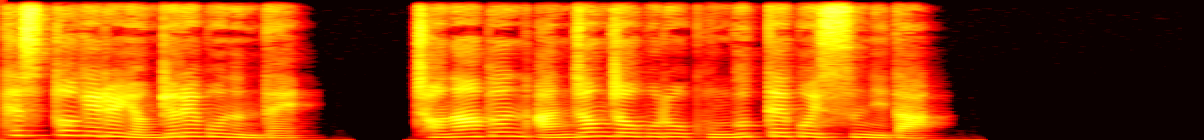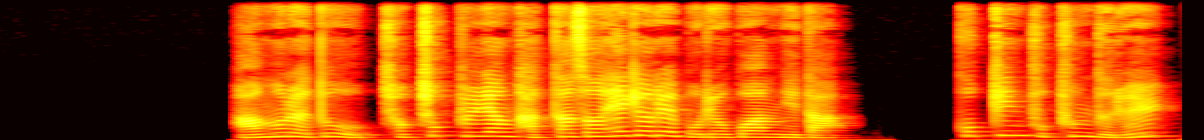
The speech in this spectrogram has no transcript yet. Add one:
테스터기를 연결해 보는데 전압은 안정적으로 공급되고 있습니다. 아무래도 접촉 불량 같아서 해결해 보려고 합니다. 꼽힌 부품들을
